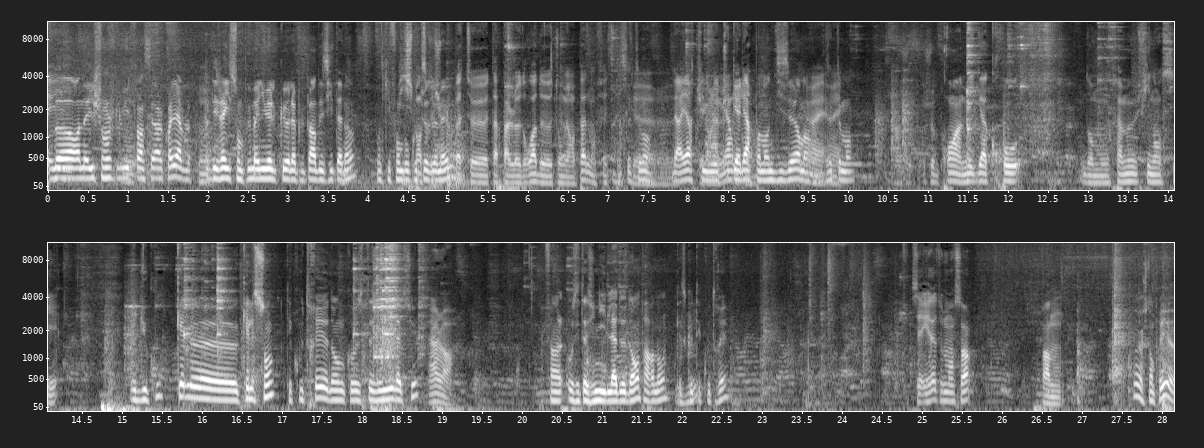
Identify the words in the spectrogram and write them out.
Mais- bornes, ils changent l'huile. Enfin, c'est incroyable. Mm. Déjà, ils sont plus manuels que la plupart des citadins, donc ils font Puis beaucoup de choses eux-mêmes. t'as pas le droit de tomber en panne en fait. Exactement. euh, Derrière, tu, tu galères pendant 10 heures. Non, Ouais, exactement. Je prends un méga cro dans mon fameux financier. Et du coup, quel, euh, quel son t'écouterais donc aux États-Unis là-dessus? Alors, Enfin, aux États-Unis là-dedans, pardon. Qu'est-ce que Mhm. t'écouterais? C'est exactement ça. Pardon. Ouais, Je t'en prie. euh,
